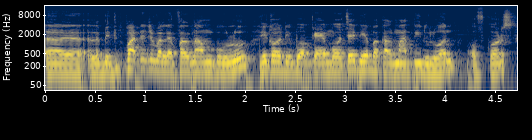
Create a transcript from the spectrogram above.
uh, lebih tepatnya cuma level 60. Jadi kalau dibawa ke MOC dia bakal mati duluan, of course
